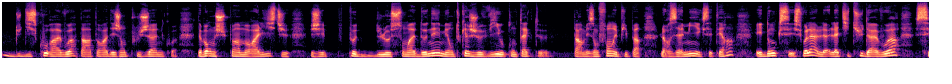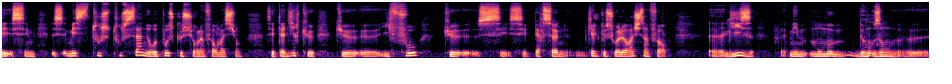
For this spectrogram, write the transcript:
du discours à avoir par rapport à des gens plus jeunes. Quoi. D'abord, je ne suis pas un moraliste, j'ai peu de leçons à donner, mais en tout cas, je vis au contact par mes enfants et puis par leurs amis, etc. Et donc, voilà l'attitude à avoir. C'est, mais tout, ça ne repose que sur l'information. C'est-à-dire que, que euh, faut que ces, personnes, quel que soit leur âge, s'informent, euh, lisent. Mais mon môme de 11 ans euh,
